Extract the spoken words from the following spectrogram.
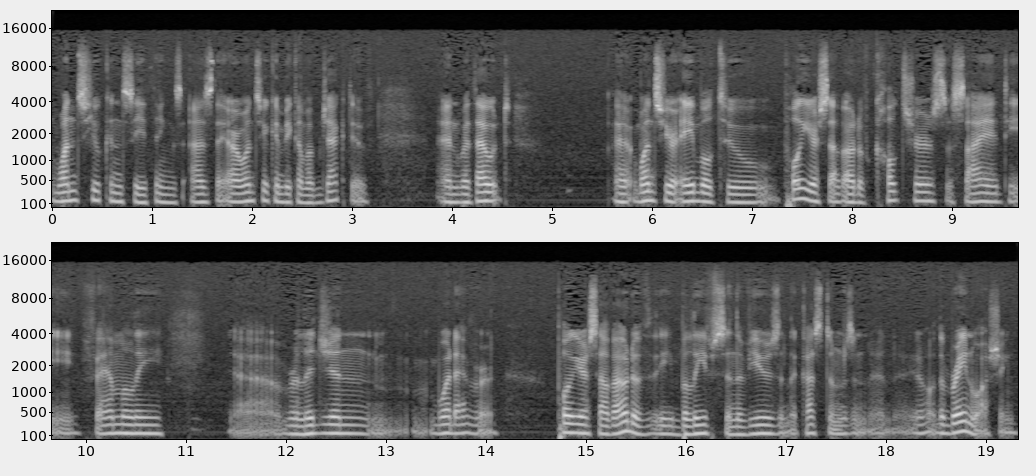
once you can see things as they are, once you can become objective, and without, uh, once you're able to pull yourself out of culture, society, family, uh, religion, whatever, pull yourself out of the beliefs and the views and the customs and, and you know the brainwashing,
